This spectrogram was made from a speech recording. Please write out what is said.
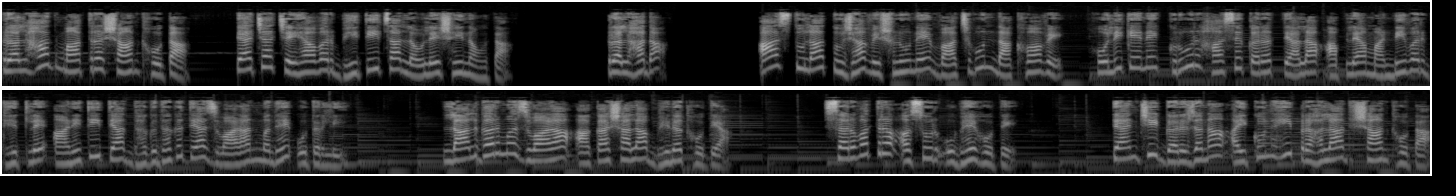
प्रल्हाद मात्र शांत होता. त्याच्या चेहऱ्यावर भीतीचा लवलेशही नव्हता. प्रल्हादा आज तुला तुझ्या विष्णूने वाचवून दाखवावे. होलिकेने क्रूर हास्य करत त्याला आपल्या मांडीवर घेतले आणि ती त्या धगधगत्या ज्वाळांमध्ये उतरली. लालगर्म ज्वाळा आकाशाला भिडत होत्या. सर्वत्र असुर उभे होते. त्यांची गर्जना ऐकूनही प्रल्हाद शांत होता.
